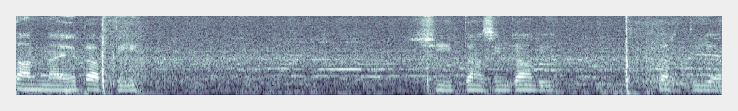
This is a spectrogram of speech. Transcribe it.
ਧੰਨ ਹੈ ਇਹ ਧਰਤੀ। ਸ਼ਹੀਦਾਂ ਸਿੰਘਾਂ ਦੀ ਧਰਤੀ ਹੈ।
